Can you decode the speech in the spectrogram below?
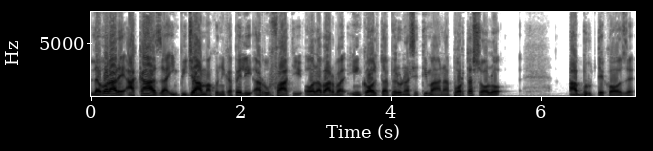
Lavorare a casa in pigiama con i capelli arruffati o la barba incolta per una settimana porta solo a brutte cose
